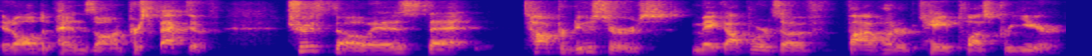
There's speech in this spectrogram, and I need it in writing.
It all depends on perspective. Truth, though, is that top producers make upwards of 500K plus per year.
